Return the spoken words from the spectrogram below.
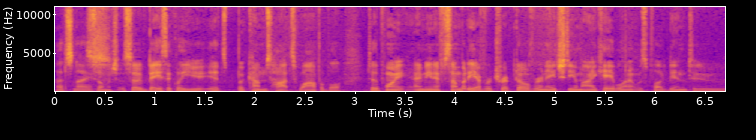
That's nice. so much. So basically, you, it becomes hot swappable to the point. I mean, if somebody ever tripped over an HDMI cable and it was plugged into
